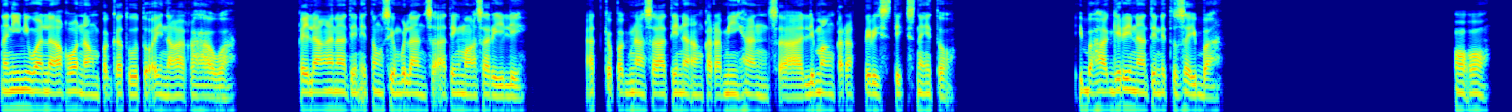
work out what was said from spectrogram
naniniwala ako na ang pagkatuto ay nakakahawa. Kailangan natin itong simulan sa ating mga sarili. At kapag nasa atin na ang karamihan sa limang characteristics na ito, ibahagi rin natin ito sa iba. Oo.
